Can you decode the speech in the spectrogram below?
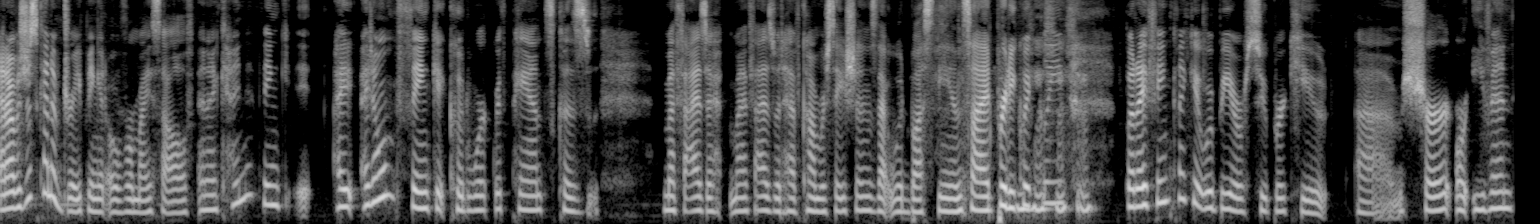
and I was just kind of draping it over myself, and I kind of think it, I I don't think it could work with pants because my thighs are, my thighs would have conversations that would bust the inside pretty quickly. but I think like it would be a super cute um, shirt or even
